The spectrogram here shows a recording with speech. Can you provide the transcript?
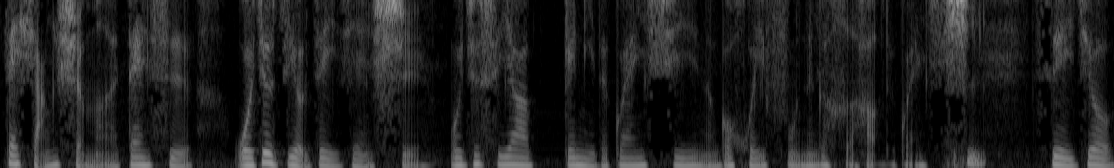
在想什么，但是我就只有这一件事，我就是要跟你的关系能够恢复那个和好的关系。是，所以就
